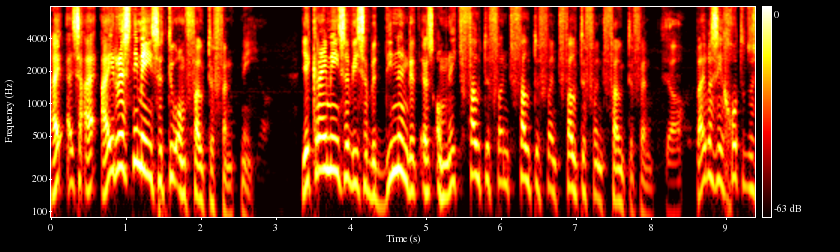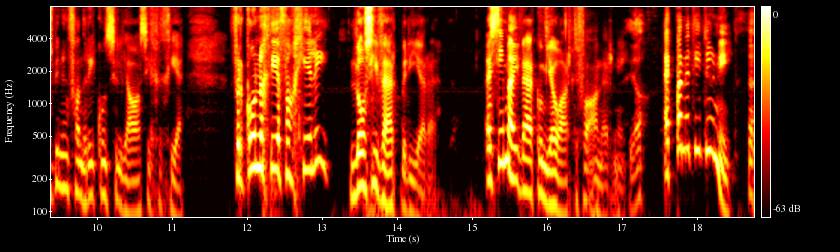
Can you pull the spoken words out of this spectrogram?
Hy hy hy, rus nie mense toe om foute te vind nie. Jy kry mense wie se bediening dit is om net foute vind, foute vind, foute vind, foute vind. Ja. Bybel sê God het ons bediening van rekonsiliasie gegee. Verkondig die evangelie, los die werk by die Here. Is nie my werk om jou hart te verander nie. Ja. Ek kan dit nie doen nie.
